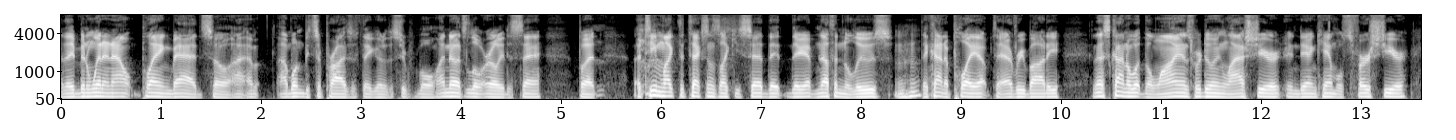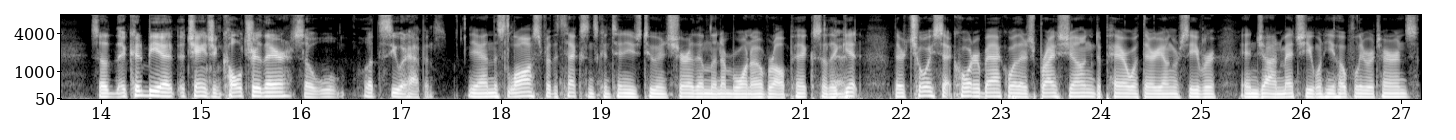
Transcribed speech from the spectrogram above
They've been winning out playing bad, so I I wouldn't be surprised if they go to the Super Bowl. I know it's a little early to say, but a team like the Texans, like you said, they they have nothing to lose. They kind of play up to everybody, and that's kind of what the Lions were doing last year in Dan Campbell's first year. So there could be a, a change in culture there. So we'll, we'll have to see what happens. Yeah, and this loss for the Texans continues to ensure them the number one overall pick. So they Okay. get their choice at quarterback, whether it's Bryce Young to pair with their young receiver in John Metchie when he hopefully returns,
